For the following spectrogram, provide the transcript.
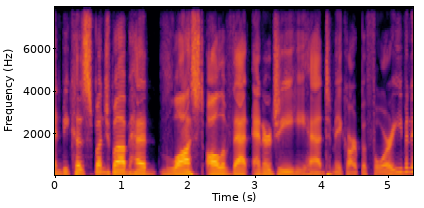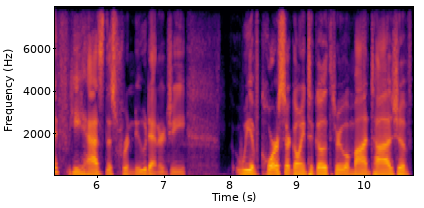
and because SpongeBob had lost all of that energy he had to make art before, even if he has this renewed energy, we of course are going to go through a montage of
